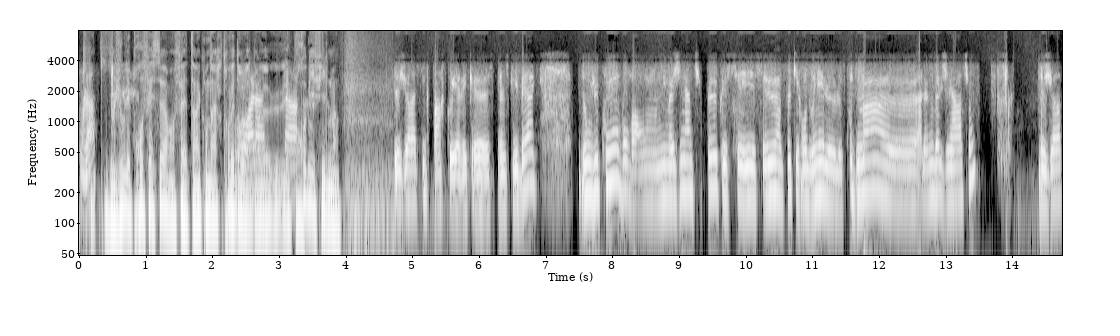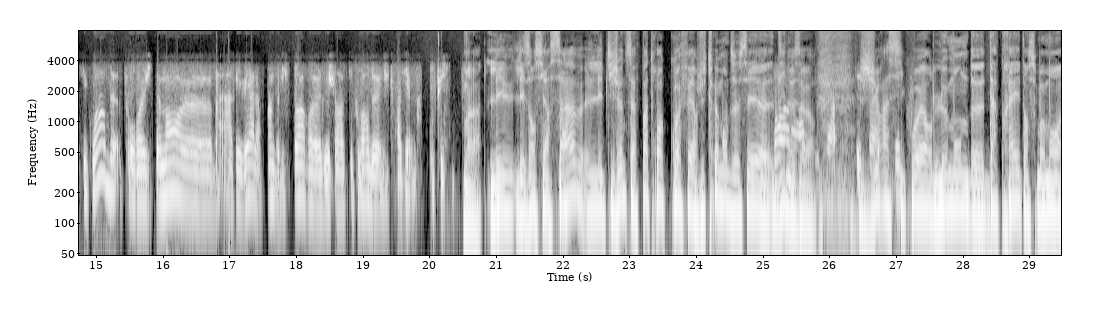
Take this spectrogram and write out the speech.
Voilà, qui, joue les professeurs en fait, hein, qu'on a retrouvé dans, les premiers films de Jurassic Park oui, avec Steven Spielberg. Donc du coup, bon bah on imagine un petit peu que c'est eux un peu qui vont donner le, coup de main euh, à la nouvelle génération de Jurassic World pour euh, justement euh, bah, arriver à la fin de l'histoire de Jurassic World du troisième. Voilà, les, les, anciens savent, les petits jeunes savent pas trop quoi faire justement de ces dinosaures. Jurassic World, le monde d'après est en ce moment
